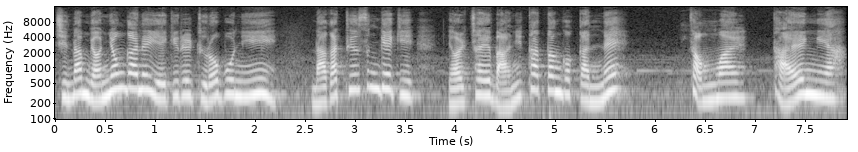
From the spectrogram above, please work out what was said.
지난 몇 년간의 얘기를 들어보니 나 같은 승객이 열차에 많이 탔던 것 같네. 정말 다행이야.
